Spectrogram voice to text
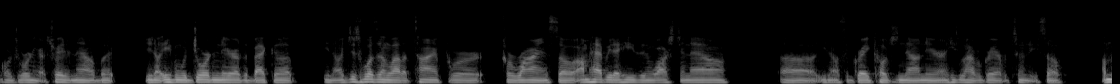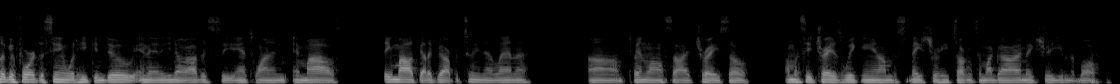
or Jordan got traded now, but you know, even with Jordan there as a backup, you know, it just wasn't a lot of time for for Ryan. So I'm happy that he's in Washington now. Uh, you know, it's a great coaching down there, and he's gonna have a great opportunity. So I'm looking forward to seeing what he can do. And then, you know, obviously Antoine and, and Miles. I think Miles got a good opportunity in Atlanta, um, playing alongside Trae. So I'm gonna see Trae this weekend. I'm gonna make sure he's talking to my guy and make sure he give him the ball.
